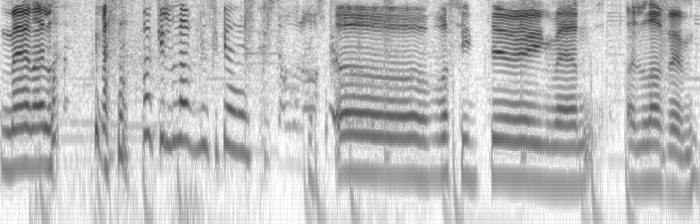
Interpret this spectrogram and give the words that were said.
Man, I love. Man, I fucking love this guy. We stole the last core. Oh, what's he doing, man? I love him.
